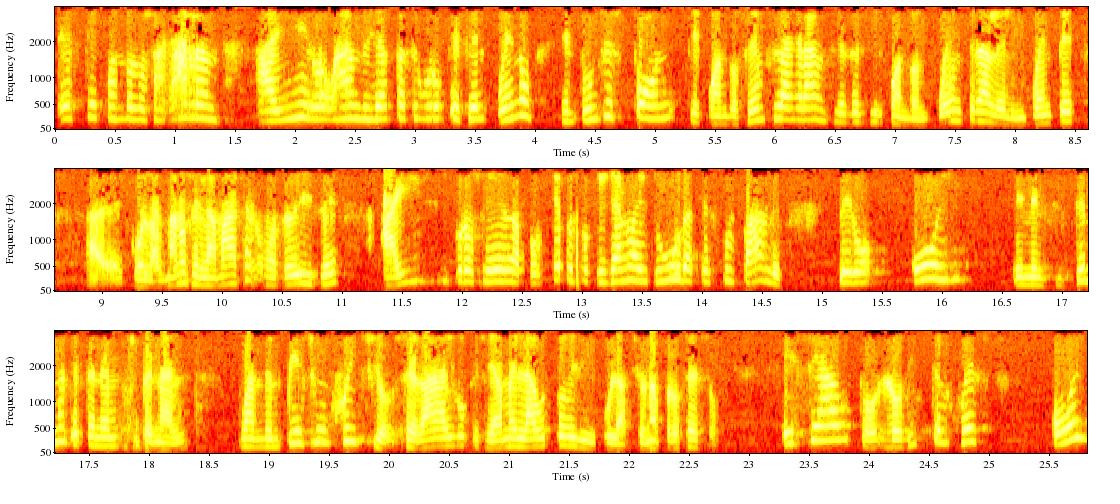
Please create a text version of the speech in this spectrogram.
es que cuando los agarran ahí robando y ya está seguro que es él, bueno, entonces pon que cuando sea en flagrancia, es decir, cuando encuentren al delincuente eh, con las manos en la masa, como se dice, ahí sí proceda. ¿Por qué? Pues porque ya no hay duda que es culpable. Pero hoy, en el sistema que tenemos penal, cuando empieza un juicio, se da algo que se llama el auto de vinculación a proceso. Ese auto lo dicta el juez hoy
